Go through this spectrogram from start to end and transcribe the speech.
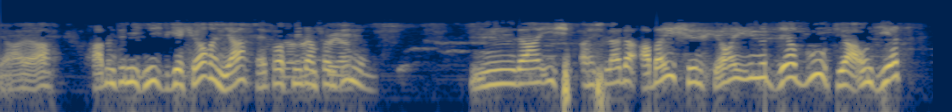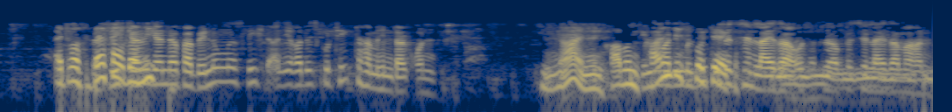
Ja, ja. Haben Sie mich nicht gehört, ja? Etwas Ja, mit. Verbindung. Hm, Da ich, ich leider, aber ich höre Ihnen sehr gut, ja. Und jetzt etwas Das besser liegt oder nicht nicht? an der Verbindung, es liegt an Ihrer Diskothek da im Hintergrund. Nein, wir haben Gehen keine Musik ein Diskothek. bisschen leiser dass wir ein bisschen leiser machen.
